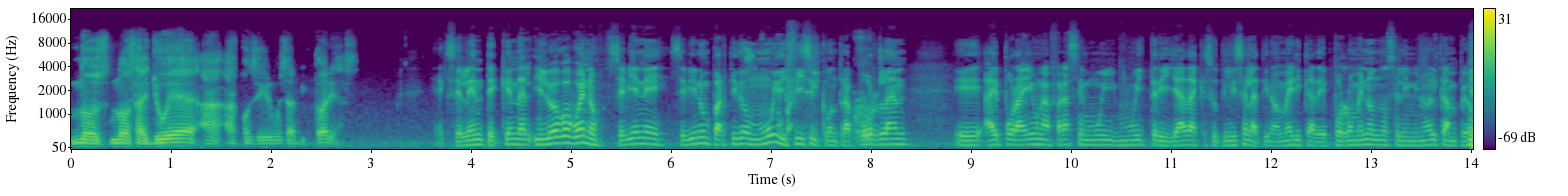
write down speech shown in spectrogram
nos, nos ayude a, conseguir muchas victorias. Excelente, Kendall. Y luego, bueno, se viene, se viene un partido muy difícil contra Portland. Eh, hay por ahí una frase muy, muy trillada que se utiliza en Latinoamérica de por lo menos nos eliminó el campeón.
